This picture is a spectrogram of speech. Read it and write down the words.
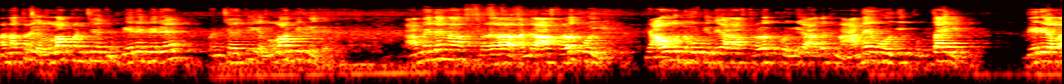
ನನ್ನ ಹತ್ರ ಎಲ್ಲ ಪಂಚಾಯತಿ, ಬೇರೆ ಬೇರೆ ಪಂಚಾಯತಿ ಎಲ್ಲ ಬಿಲ್ ಇದೆ ಆಮೇಲೆ ನಾನು ಅಲ್ಲಿ ಆ ಸ್ಥಳಕ್ಕೆ ಹೋಗಿ. ಯಾವುದು ಡೌಟ್ ಇದೆ ಆ ಸ್ಥಳಕ್ಕೆ ಹೋಗಿ, ಅದಕ್ಕೆ ನಾನೇ ಹೋಗಿ ಖುದ್ದಾಗಿ ಬೇರೆ ಅಲ್ಲ,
